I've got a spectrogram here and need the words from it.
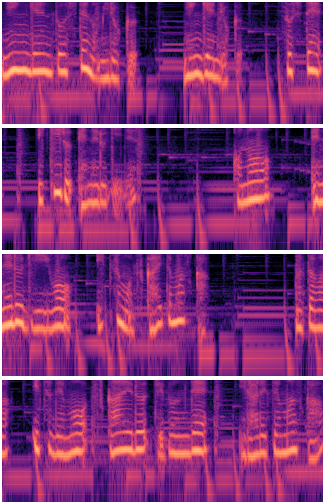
人間としての魅力、人間力、そして生きるエネルギーです。このエネルギーをいつも使えてますか？またはいつでも使える自分でいられてますか？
